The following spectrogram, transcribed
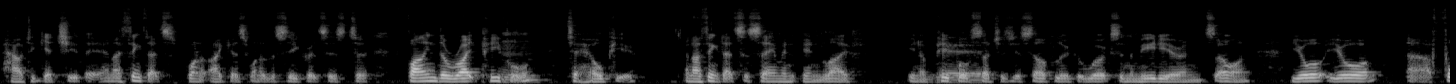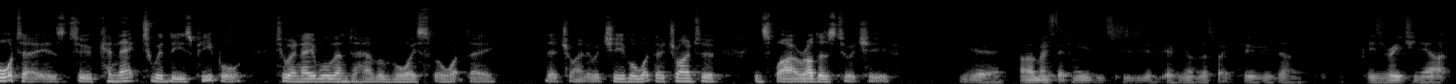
how to get you there. And I think that's one, I guess, one of the secrets is to find the right people mm. to help you. And I think that's the same in, in life. You know, people yeah. such as yourself, Luke, who works in the media and so on, your, your uh, forte is to connect with these people to enable them to have a voice for what they, they're trying to achieve or what they're trying to inspire others to achieve. Yeah, uh, most definitely. everyone I spoke to is um, is reaching out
